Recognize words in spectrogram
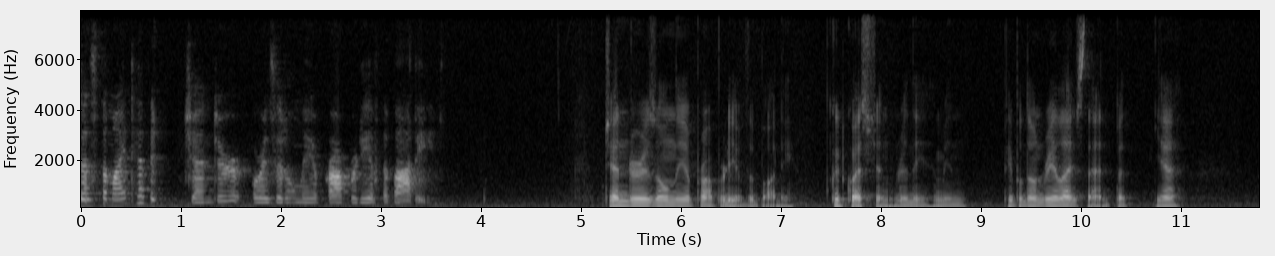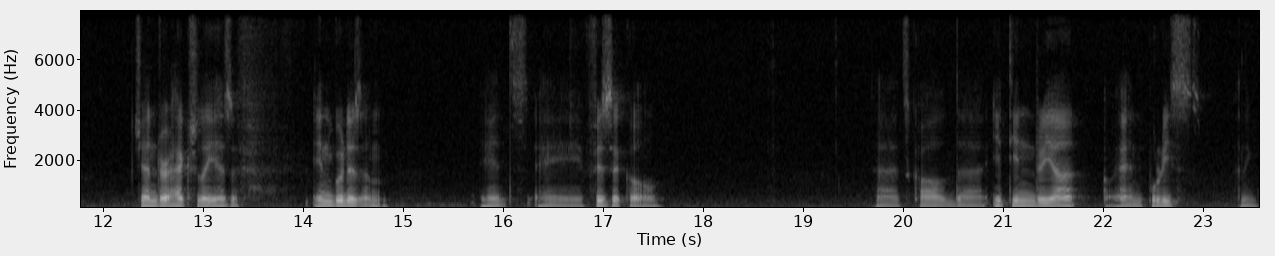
Does the mind have a gender, or is it only a property of the body? Gender is only a property of the body. Good question, really. I mean, people don't realize that, but yeah. Gender actually is, in Buddhism, it's a physical, uh, it's called uh, itthindriya and puris, I think,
